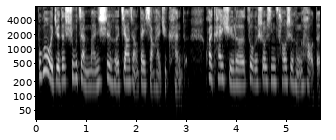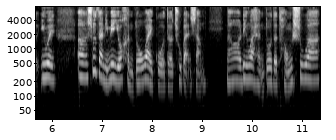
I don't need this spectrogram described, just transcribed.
不过我觉得书展蛮适合家长带小孩去看的。快开学了，做个收心操是很好的，因为呃，书展里面有很多外国的出版商。然后，另外很多的童书啊，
